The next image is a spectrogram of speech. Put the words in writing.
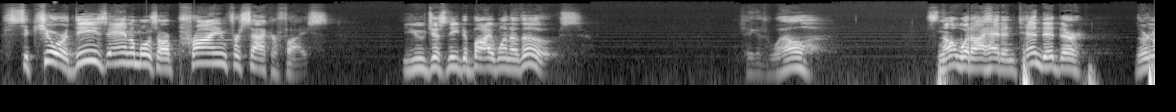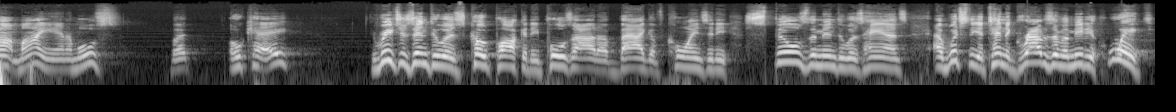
secured. These animals are prime for sacrifice. You just need to buy one of those. Jacob well, it's not what I had intended. They're, they're not my animals, but okay. He reaches into his coat pocket, he pulls out a bag of coins and he spills them into his hands, at which the attendant grabs them immediately. Wait,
